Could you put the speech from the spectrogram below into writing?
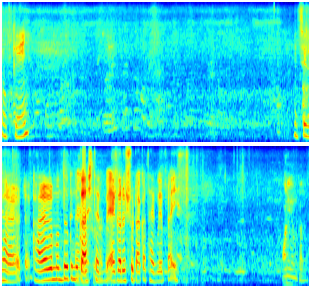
ওকে। হচ্ছে ঘাড়াটা ঘাড়ার মধ্যেও কিন্তু কাজ থাকবে। এগারোশো টাকা থাকবে প্রাইস অনিয়ন কালার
